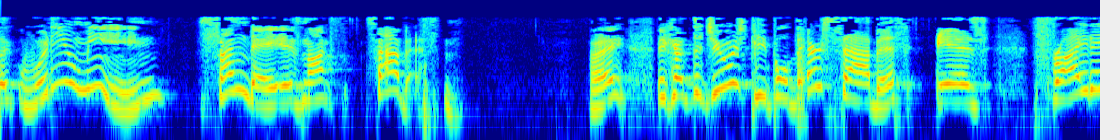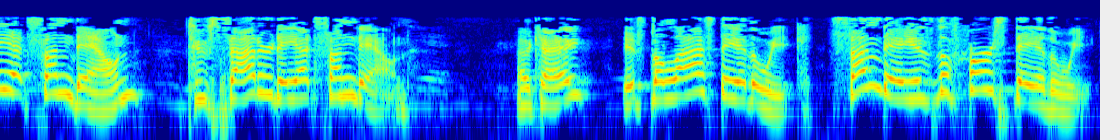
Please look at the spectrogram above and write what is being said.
Like, what do you mean Sunday is not Sabbath? Right? Because the Jewish people, their Sabbath is Friday at sundown to Saturday at sundown. Okay? It's the last day of the week. Sunday is the first day of the week.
